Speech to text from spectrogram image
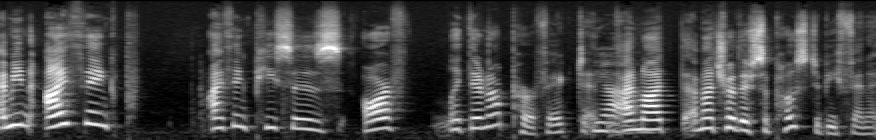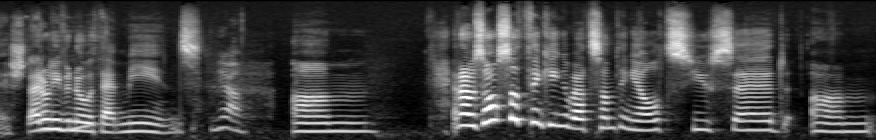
I mean, I think, I think pieces are like they're not perfect, and Yeah. I'm not, I'm not sure they're supposed to be finished. I don't even know what that means. Yeah. Um, and I was also thinking about something else you said um,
